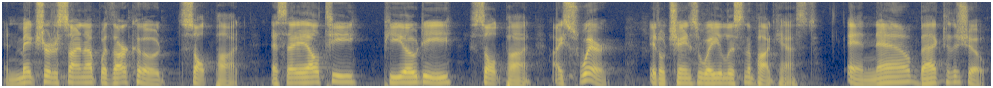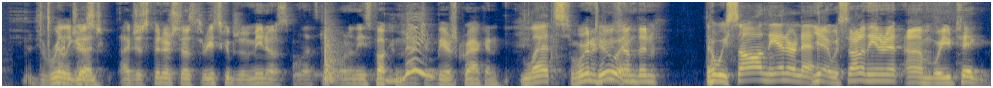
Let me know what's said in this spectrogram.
and make sure to sign up with our code SALTPOD. S A L T P O D, SALTPOD. I swear it'll change the way you listen to podcasts. And now back to the show. It's really I good. just, I just finished those three scoops of aminos. Let's get one of these fucking magic beers cracking. Let's So we're gonna do, it. something. that we saw on the internet. Yeah, we saw it on the internet um, where you take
